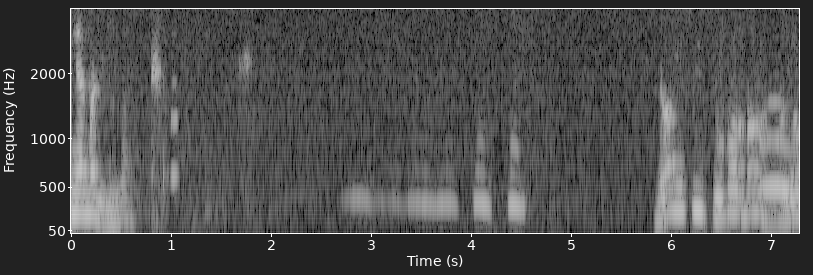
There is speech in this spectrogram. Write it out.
ಏನು ಮಾಡಿದ್ದೀವ ಯಾವಾಗ ಸೂಪರ್ ಮಾಡೋದು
